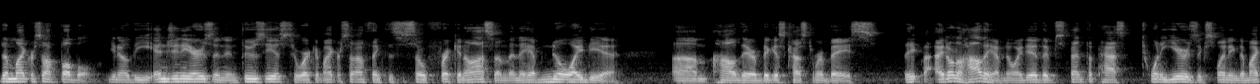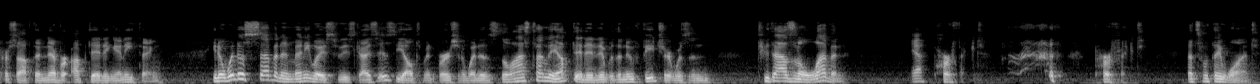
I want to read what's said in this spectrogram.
The Microsoft bubble. You know, the engineers and enthusiasts who work at Microsoft think this is so freaking awesome, and they have no idea um, how their biggest customer base. They, I don't know how they have no idea. They've spent the past 20 years explaining to Microsoft they're never updating anything. You know, Windows 7 in many ways for these guys is the ultimate version of Windows. The last time they updated it with a new feature was in 2011. Yeah. Perfect. Perfect. That's what they want.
